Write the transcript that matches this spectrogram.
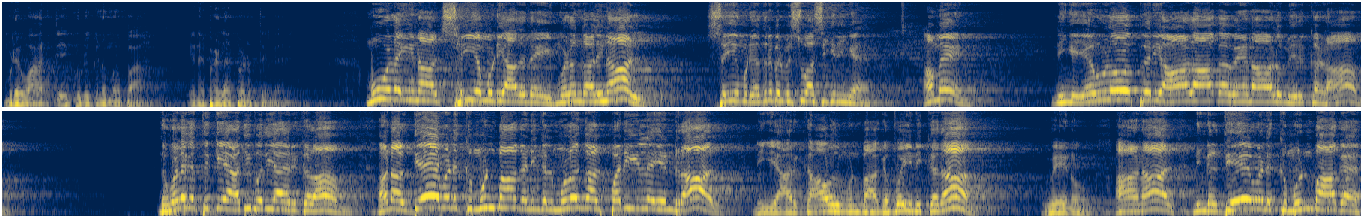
உங்களுடைய வார்த்தையை கொடுக்கணுமாப்பா. என்னை பலப்படுத்துங்க. மூளையினால் செய்ய முடியாததை முழங்காலினால் செய்ய முடியாது. எத்தனை பேர் விசுவாசிக்கிறீங்க? ஆமேன். நீங்க எவ்வளோ பெரிய ஆளாக வேணாலும் இருக்கலாம். இந்த உலகத்துக்கே அதிபதியா இருக்கலாம். ஆனால் தேவனுக்கு முன்பாக நீங்கள் முழங்கால் படியில்லை என்றால் நீங்க யாருக்காவது முன்பாக போய் நிற்கதான் வேணும். ஆனால் நீங்கள் தேவனுக்கு முன்பாக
